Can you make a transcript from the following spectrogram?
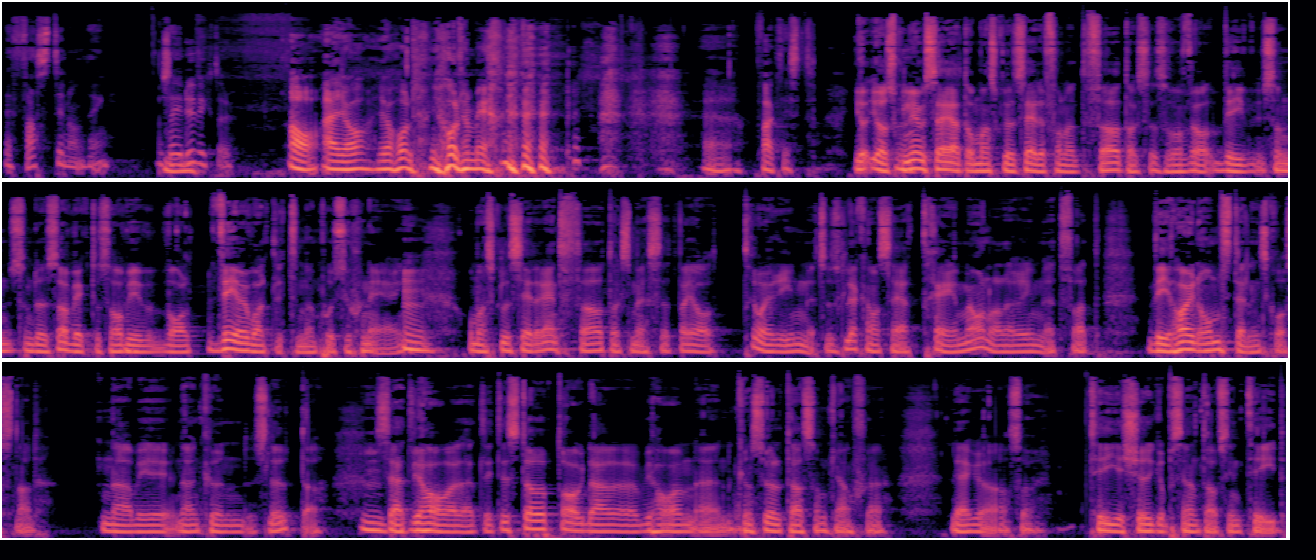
är fast i någonting. Vad säger Mm. du Viktor? Ja, jag, jag, håller, jag håller med. eh, faktiskt. Jag, jag skulle nog säga att om man skulle se det från ett företag, så var vi, som, som du sa Viktor, så har vi valt, vi har valt lite som en positionering. Mm. Om man skulle se det rent företagsmässigt, vad jag tror är rimligt, så skulle jag kanske säga att tre månader är rimligt. För att vi har en omställningskostnad när, vi, när en kund slutar. Mm. Så att vi har ett lite större uppdrag där vi har en, en konsult här som kanske lägger alltså 10-20% av sin tid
